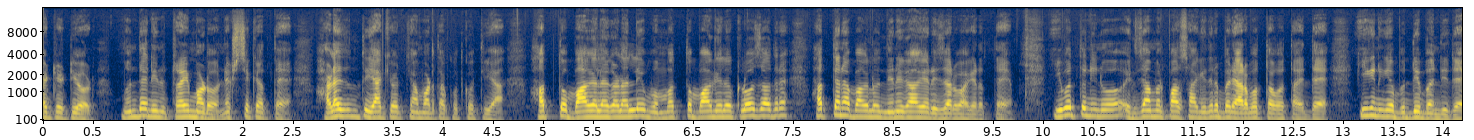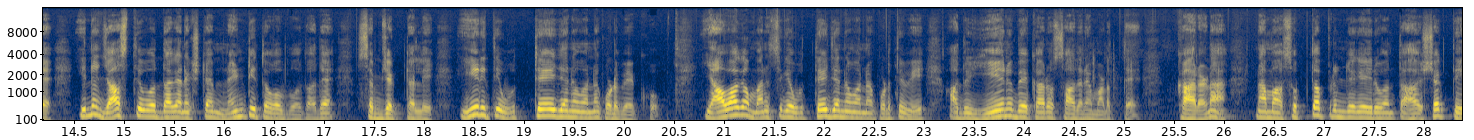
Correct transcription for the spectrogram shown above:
attitude ಮುಂದೆ ನೀನು ಟ್ರೈ ಮಾಡು. ನೆಕ್ಸ್ಟ್ ಸಿಕ್ಕತ್ತೆ. ಹಳೆದಂತೂ ಯಾಕೆ ಯೋಚನೆ ಮಾಡ್ತಾ ಕೂತ್ಕೋತೀಯ? ಹತ್ತು ಬಾಗಿಲುಗಳಲ್ಲಿ ಒಂಬತ್ತು ಬಾಗಿಲು ಕ್ಲೋಸ್ ಆದರೆ ಹತ್ತನೇ ಬಾಗಿಲು ನಿನಗಾಗೆ ರಿಸರ್ವ್ ಆಗಿರುತ್ತೆ. ಇವತ್ತು ನೀನು ಎಕ್ಸಾಮಲ್ಲಿ ಪಾಸ್ ಆಗಿದ್ದರೆ ಬರೀ ಅರವತ್ತು ತಗೋತಾ ಇದ್ದೆ. ಈಗ ನಿನಗೆ ಬುದ್ಧಿ ಬಂದಿದೆ. ಇನ್ನು ಜಾಸ್ತಿ ಓದಿದಾಗ ನೆಕ್ಸ್ಟ್ ಟೈಮ್ ನೈಂಟಿ ತೊಗೋಬೋದು ಅದೇ ಸಬ್ಜೆಕ್ಟಲ್ಲಿ ಈ ರೀತಿ ಉತ್ತೇಜನವನ್ನು ಕೊಡಬೇಕು. ಯಾವಾಗ ಮನಸ್ಸಿಗೆ ಉತ್ತೇಜನವನ್ನು ಕೊಡ್ತೀವಿ, ಅದು ಏನು ಬೇಕಾದ್ರೂ ಸಾಧನೆ ಮಾಡುತ್ತೆ. ಕಾರಣ ನಮ್ಮ ಸುಪ್ತ ಪ್ರಜ್ಞೆಗೆ ಇರುವಂತಹ ಶಕ್ತಿ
